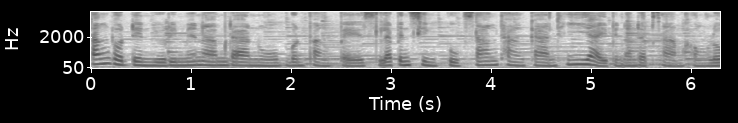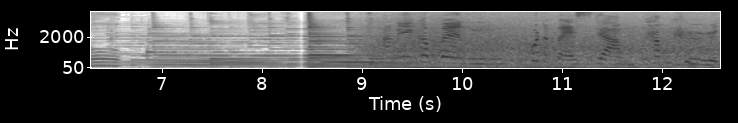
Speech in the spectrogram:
ตั้งโดดเด่นอยู่ริมแม่น้ำดานูบบนฝั่งเปส และเป็นสิ่งปลูกสร้างทางการที่ใหญ่เป็นอันดับ 3 ของโลก อันนี้ก็เป็นบูดาเปสยามค่ำคืน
